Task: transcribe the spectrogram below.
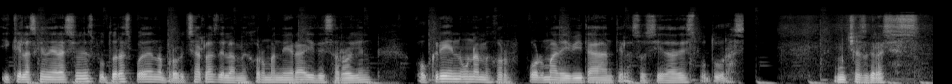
y que las generaciones futuras puedan aprovecharlas de la mejor manera y desarrollen o creen una mejor forma de vida ante las sociedades futuras. Muchas gracias.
